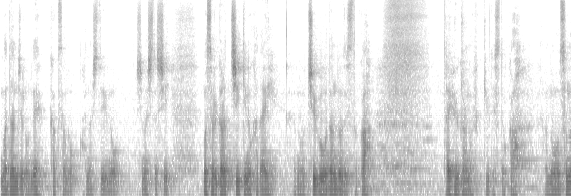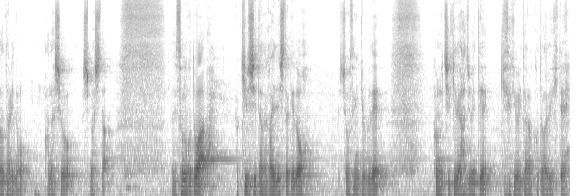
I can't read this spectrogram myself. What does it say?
ーまあ、男女の、ね、格差の話というのをしましたし、まあ、それから地域の課題あの中部横断道ですとか台風からの復旧ですとかあのその辺りの話をしました。そのことは厳しい戦いでしたけど小選挙区でこの地域で初めて議席をいただくことができて、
